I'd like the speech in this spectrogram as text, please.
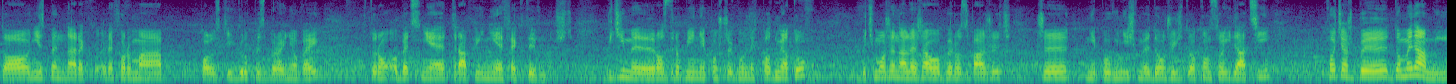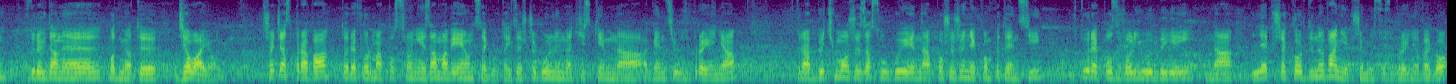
to niezbędna reforma polskiej grupy zbrojeniowej, którą obecnie trapi nieefektywność. Widzimy rozdrobnienie poszczególnych podmiotów. Być może należałoby rozważyć, czy nie powinniśmy dążyć do konsolidacji, chociażby domenami, w których dane podmioty działają. Trzecia sprawa to reforma po stronie zamawiającego, tutaj ze szczególnym naciskiem na Agencję Uzbrojenia, która być może zasługuje na poszerzenie kompetencji, które pozwoliłyby jej na lepsze koordynowanie przemysłu zbrojeniowego.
